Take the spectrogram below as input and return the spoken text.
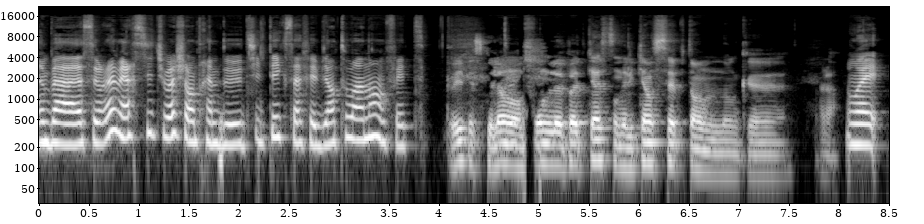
Bah, c'est vrai, merci. Tu vois, je suis en train de tilter que ça fait bientôt un an, en fait. Oui, parce que là, on tourne le podcast, on est le 15 septembre, donc euh, voilà. Ouais,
